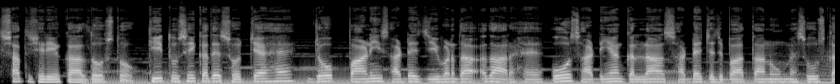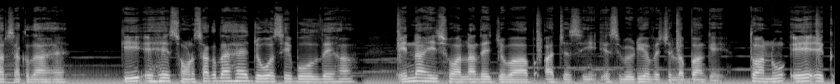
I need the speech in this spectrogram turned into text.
ਸਤਿ ਸ਼੍ਰੀ ਅਕਾਲ ਦੋਸਤੋ, ਕੀ ਤੁਸੀਂ ਕਦੇ ਸੋਚਿਆ ਹੈ ਜੋ ਪਾਣੀ ਸਾਡੇ ਜੀਵਨ ਦਾ ਆਧਾਰ ਹੈ, ਉਹ ਸਾਡੀਆਂ ਗੱਲਾਂ, ਸਾਡੇ ਜਜ਼ਬਾਤਾਂ ਨੂੰ ਮਹਿਸੂਸ ਕਰ ਸਕਦਾ ਹੈ? ਕੀ ਇਹ ਸੁਣ ਸਕਦਾ ਹੈ ਜੋ ਅਸੀਂ ਬੋਲਦੇ ਹਾਂ? ਇਨ੍ਹਾਂ ਹੀ ਸਵਾਲਾਂ ਦੇ ਜਵਾਬ ਅੱਜ ਅਸੀਂ ਇਸ ਵੀਡੀਓ ਵਿੱਚ ਲੱਭਾਂਗੇ। ਤੁਹਾਨੂੰ ਇਹ ਇੱਕ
